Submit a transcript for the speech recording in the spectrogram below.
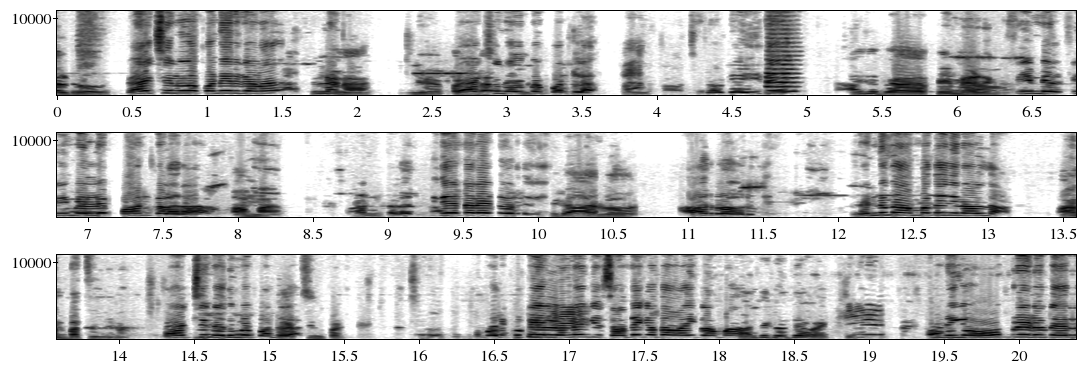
ஏழு ரூபா வேக்சின் எல்லாம் பண்ணிருக்கானா? இல்லைண்ணா. வேக்சின் எதுவுமே பண்ணல. சரி ஓகே இது? இது ஃபீமேலுங்க ஃபீமேல் ஃபீமேல்ல பான் கலரா ஆமா. பான் கலர் இது என்ன ரேட் வருதுங்க? இது ஆறு ரூபா ஆறு ரூபா வருது. ரெண்டுமே ஐம்பத்தஞ்சு நாள் தான் ஐம்பத்தஞ்சு நாள். வேக்சின் எதுவுமே பண்ணல. வேக்சின் பண்ணேன் இந்த மாதிரி குட்டிகள் எல்லாம் இங்க சந்தைக்கு தான் வாங்கிக்கலாமா? அதுக்கு வந்து வாங்கி ஆஹ் நீங்க ஹோம் பிரீடு breed.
